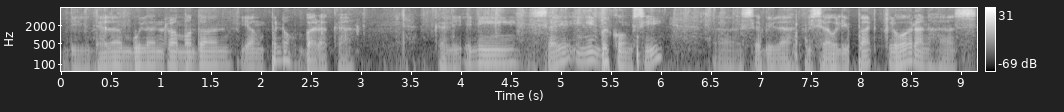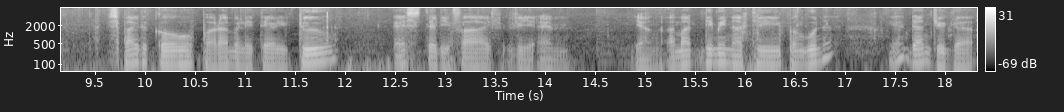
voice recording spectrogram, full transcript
di dalam bulan Ramadan yang penuh barakah. Kali ini saya ingin berkongsi uh, sebilah pisau lipat keluaran khas Spyderco Paramilitary 2 S35 VM yang amat diminati pengguna ya dan juga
